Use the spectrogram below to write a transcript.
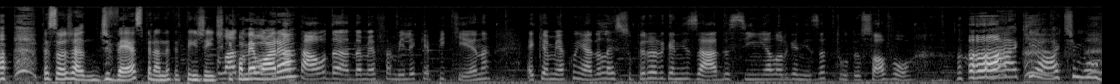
Pessoa já de véspera, né? Tem gente O que comemora. do Natal da, da minha família, que é pequena, é que a minha cunhada ela é super organizada, assim, ela organiza tudo. Eu só vou. Ah, que ótimo.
